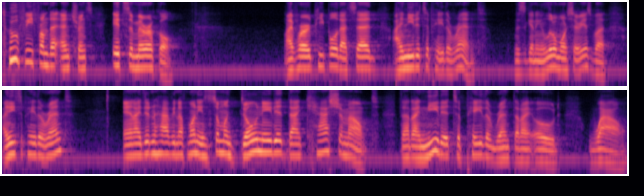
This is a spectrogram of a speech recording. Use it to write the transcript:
two feet from the entrance. It's a miracle. I've heard people that said, I needed to pay the rent. This is getting a little more serious, but I need to pay the rent and I didn't have enough money. And someone donated that cash amount that I needed to pay the rent that I owed. Wow.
